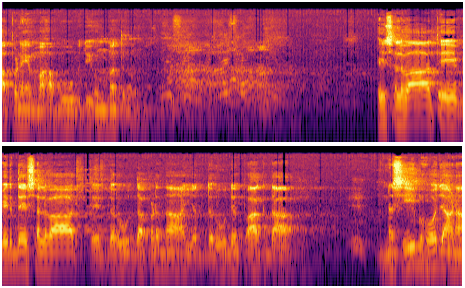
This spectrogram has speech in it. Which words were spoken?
اپنے محبوب دی امت نو۔ اے سلوات اے ورد سلوات اے درود دا پڑھنا یا درود پاک دا نصیب ہو جانا،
